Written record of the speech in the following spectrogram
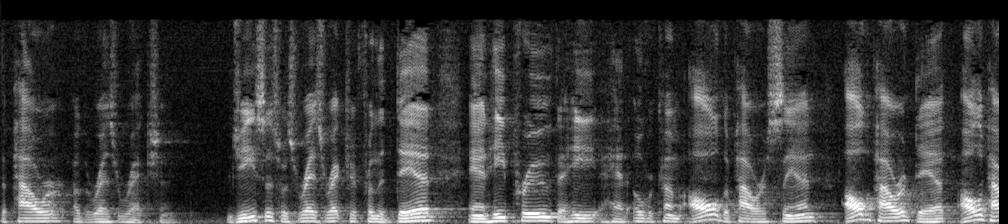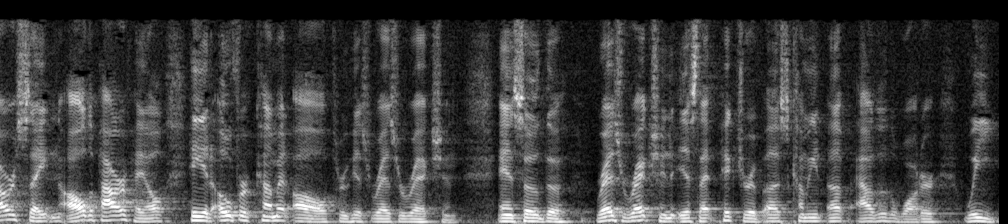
the power of the resurrection. Jesus was resurrected from the dead, and he proved that he had overcome all the power of sin, all the power of death, all the power of Satan, all the power of hell. He had overcome it all through his resurrection. And so the resurrection is that picture of us coming up out of the water. We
